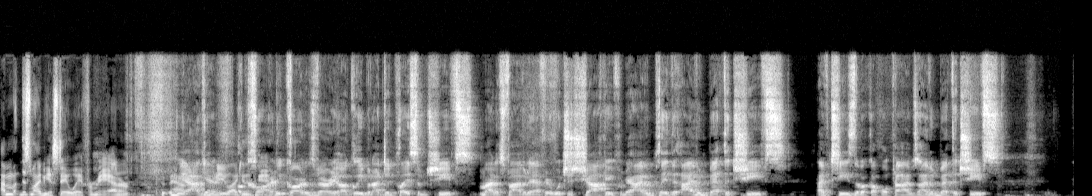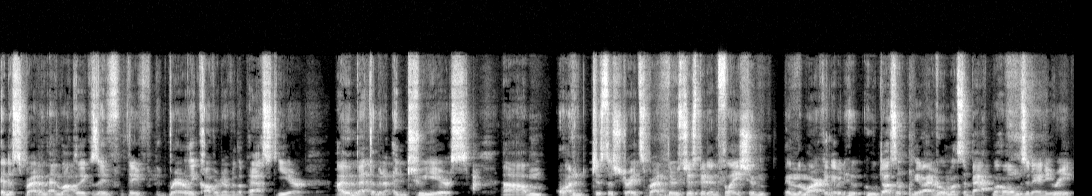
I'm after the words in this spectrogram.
I'm, this might be a stay away for me. I don't. How, yeah, again, do you like? A card game? card is very ugly, but I did play some Chiefs minus five and a half here, which is shocking for me. I haven't played that. I haven't bet the Chiefs. I've teased them a couple of times. I haven't bet the Chiefs in the spread, and, and luckily because they've they've rarely covered over the past year. I haven't bet them in, in two years um, on just a straight spread. There's just been inflation in the market. I mean, who, who doesn't? You know, everyone wants to back Mahomes and Andy Reid,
